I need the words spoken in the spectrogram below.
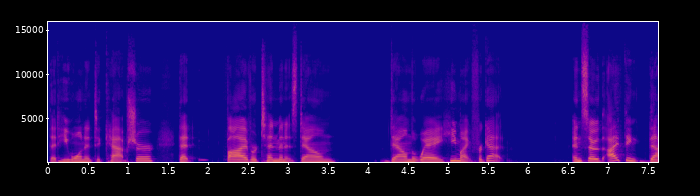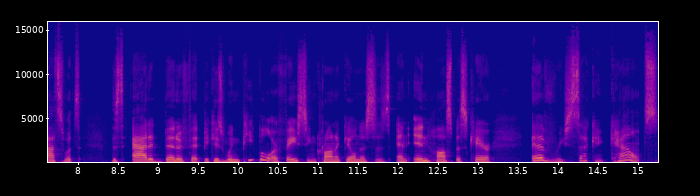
that he wanted to capture that 5 or 10 minutes down down the way he might forget and so i think that's what's this added benefit because when people are facing chronic illnesses and in hospice care every second counts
